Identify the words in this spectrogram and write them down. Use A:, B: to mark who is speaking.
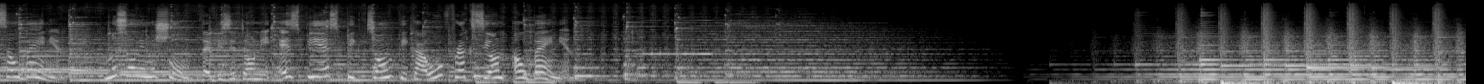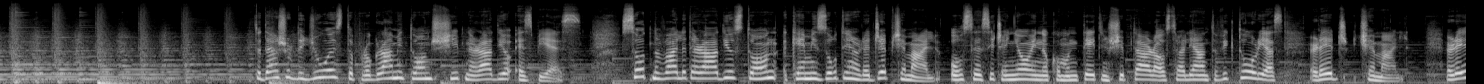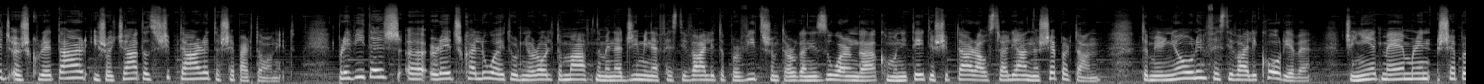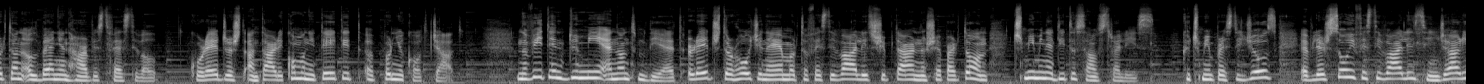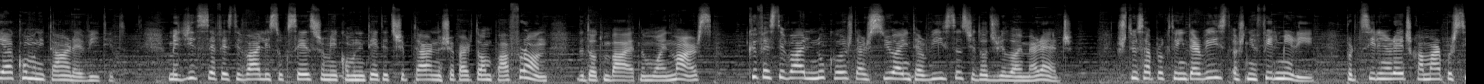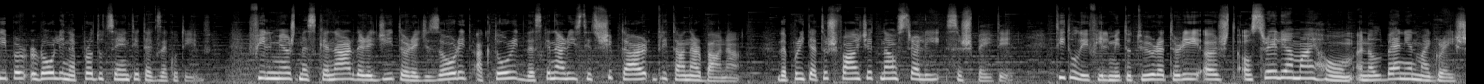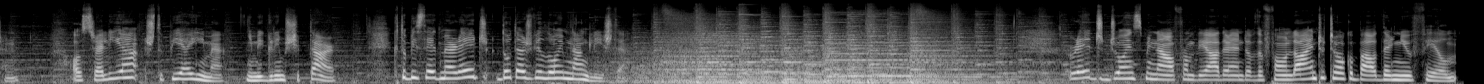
A: SBS Albanian. Mësoni më shumë dhe vizitoni sbs.com.au fraksion Albanian.
B: Të dashur dëgjues të programit ton Shqip në Radio SBS. Sot në valët e radios ton kemi zotin Recep Qemal, ose si që njojnë në komunitetin shqiptar australian të Viktorias, Reg Qemal. Reg është kryetar i shoqatës shqiptare të Shepartonit. Pre vitesh, Reg ka luajtur një rol të madh në menaxhimin e festivalit të përvitshëm të organizuar nga komuniteti shqiptar australian në Shepparton, të mirënjohurin Festivali Korjeve, që njihet me emrin Shepparton Albanian Harvest Festival ku Regj është antar i komunitetit për një kohë gjatë. Në vitin 2019, Regj tërhoqi në emër të festivalit shqiptar në Sheparton çmimin e ditës së Australisë. Ky çmim prestigjioz e vlerësoi festivalin si ngjarja komunitare e vitit. Megjithse festivali suksesshëm i komunitetit shqiptar në Sheparton po afron dhe do të mbahet në muajin mars, ky festival nuk është arsyeja e intervistës që do të zhvillojë me Regj. Shtysa për këtë intervistë është një film i ri, për të cilin Regj ka marrë përsipër rolin e producentit ekzekutiv. Filmi është me skenar dhe regji të regjizorit, aktorit dhe skenaristit shqiptar Dritan Arbana dhe pritet të shfaqet në Australi së shpejti. Titulli i filmit të tyre të ri është Australia My Home: An Albanian Migration. Australia, shtëpia ime, një migrim shqiptar. Këtë bisedë me Regj do ta zhvillojmë në anglisht. Reg joins me now from the other end of the phone line to talk about their new film.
